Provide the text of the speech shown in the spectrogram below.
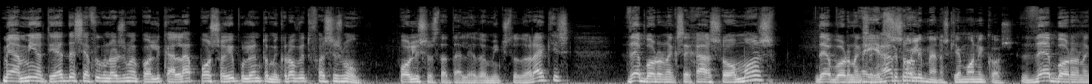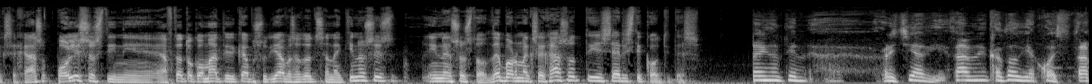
με αμύωτη ένταση, αφού γνωρίζουμε πολύ καλά πόσο ύπουλο είναι το μικρόβιο του φασισμού. Πολύ σωστά τα λέει εδώ ο Μίκης Τωδωράκη. Δεν μπορώ να ξεχάσω όμως. Δεν μπορώ να Ε, γιατί είσαι ξεχάσω. κολλημένος και μονικό. Δεν μπορώ να ξεχάσω. Πολύ σωστή είναι αυτό το κομμάτι, ειδικά που σου διάβασα εδώ της ανακοίνωσης, είναι σωστό. Δεν μπορώ να ξεχάσω τις εριστικότητες. είναι την ε, Χρυσή Αυγή. Θα είναι 100, 200, 300.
